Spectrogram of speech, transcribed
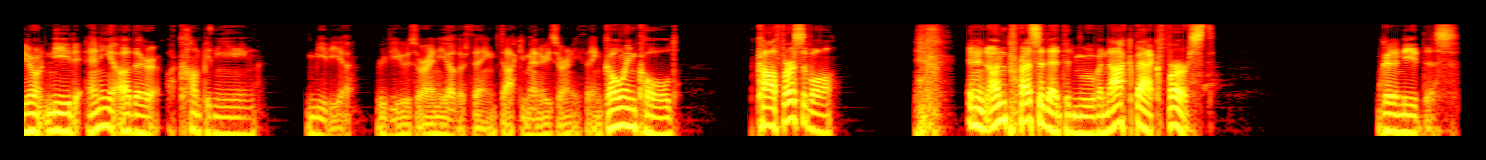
You don't need any other accompanying media reviews or any other thing, documentaries or anything. Go in cold. Kyle, first of all, in an unprecedented move, a knockback first. I'm going to need this.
